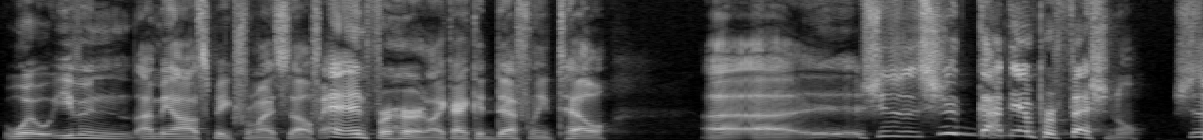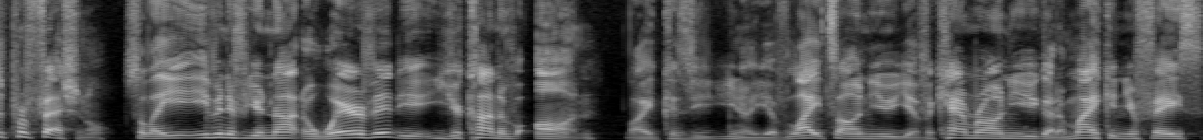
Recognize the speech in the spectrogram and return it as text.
well, even I mean I'll speak for myself and for her. Like I could definitely tell uh, uh, she's she's a goddamn professional. She's a professional. So like even if you're not aware of it, you're kind of on. Like cuz you you know, you have lights on you, you have a camera on you, you got a mic in your face,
